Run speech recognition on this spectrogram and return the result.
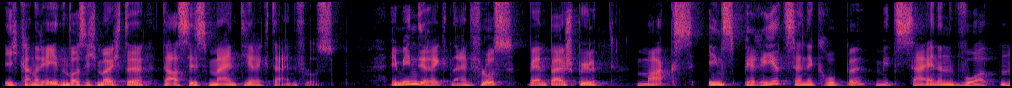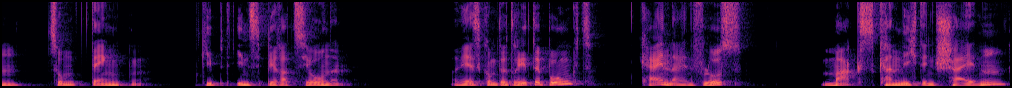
ich kann reden, was ich möchte, das ist mein direkter Einfluss. Im indirekten Einfluss wäre ein Beispiel, Max inspiriert seine Gruppe mit seinen Worten zum Denken, gibt Inspirationen. Und jetzt kommt der dritte Punkt, kein Einfluss. Max kann nicht entscheiden,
